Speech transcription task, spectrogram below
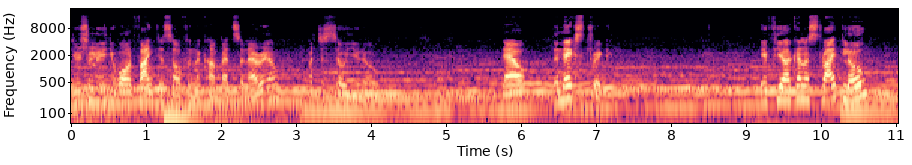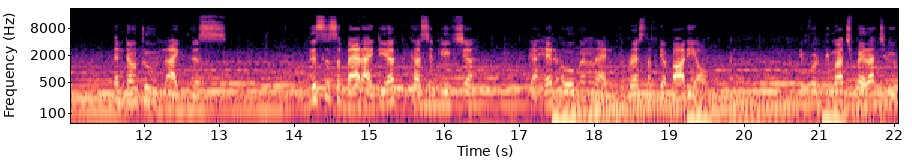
Usually you won't find yourself in a combat scenario, but just so you know. Now, the next trick. If you're gonna strike low, then don't do like this. This is a bad idea because it leaves your, your head open and the rest of your body open it would be much better to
